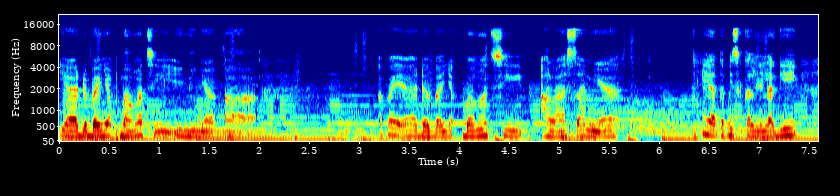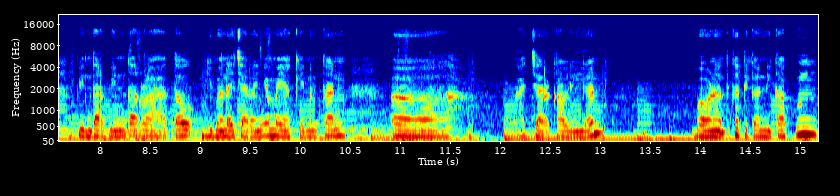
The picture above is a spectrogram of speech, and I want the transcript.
Ya ada banyak banget sih ininya uh, apa ya ada banyak banget sih alasan ya ya tapi sekali lagi pintar-pintar lah atau gimana caranya meyakinkan uh, pacar kalian bahwa nanti ketika nikah pun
